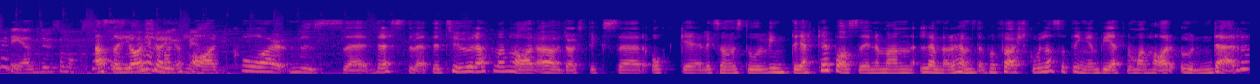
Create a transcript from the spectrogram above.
med det? Du som också Alltså jag kör ju mer. hardcore mysdress du vet. Det är tur att man har överdragsbyxor och eh, liksom en stor vinterjacka på sig när man lämnar och hämtar på förskolan så att ingen vet vad man har under.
